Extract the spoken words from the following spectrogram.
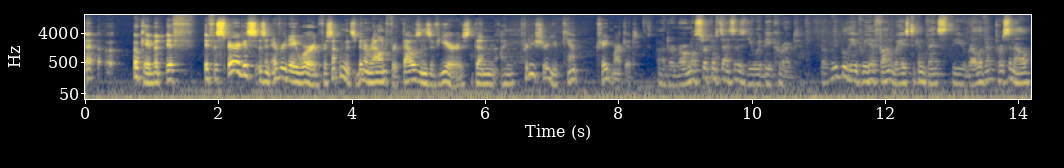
Uh, uh, okay, but if if asparagus is an everyday word for something that's been around for thousands of years, then I'm pretty sure you can't trademark it. Under normal circumstances, you would be correct. But we believe we have found ways to convince the relevant personnel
